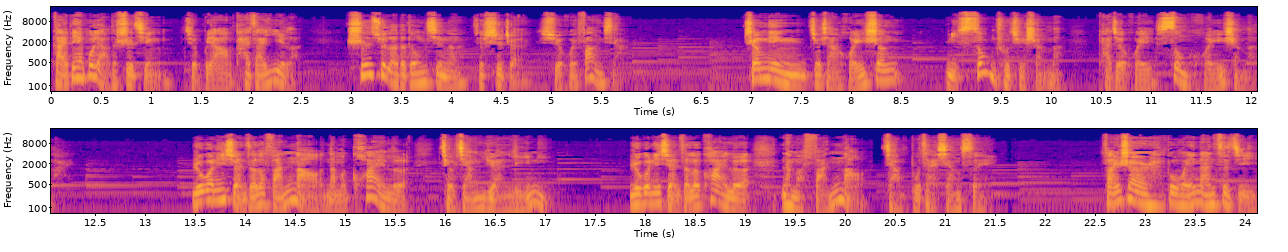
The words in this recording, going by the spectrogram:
改变不了的事情就不要太在意了，失去了的东西呢，就试着学会放下。生命就像回声，你送出去什么？他就会送回什么来。如果你选择了烦恼，那么快乐就将远离你；如果你选择了快乐，那么烦恼将不再相随。凡事儿不为难自己，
